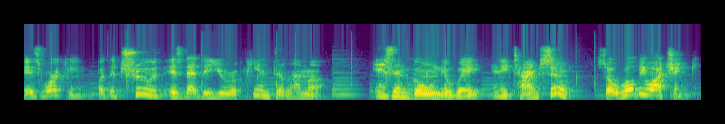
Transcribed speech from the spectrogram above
is working. But the truth is that the European dilemma isn't going away anytime soon. So we'll be watching.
